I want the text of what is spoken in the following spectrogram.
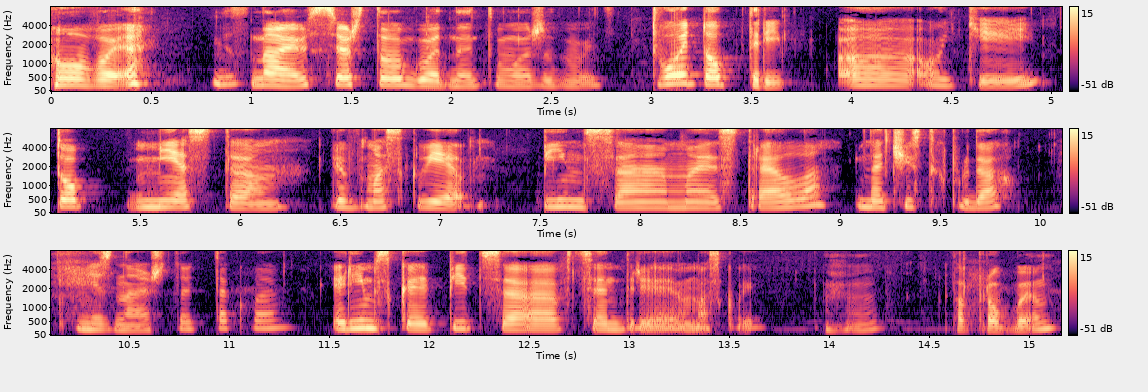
новое. Не знаю, все что угодно это может быть. Твой топ-3. А, окей. Топ место в Москве. Пинца Маэстрелла на чистых прудах. Не знаю, что это такое. Римская пицца в центре Москвы. Угу. Попробуем.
